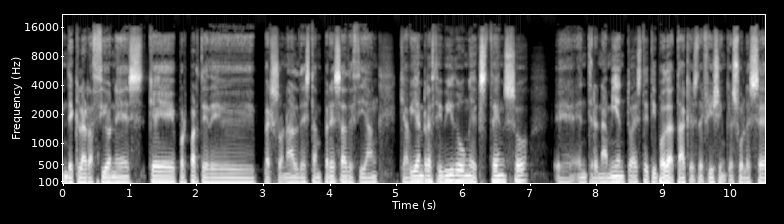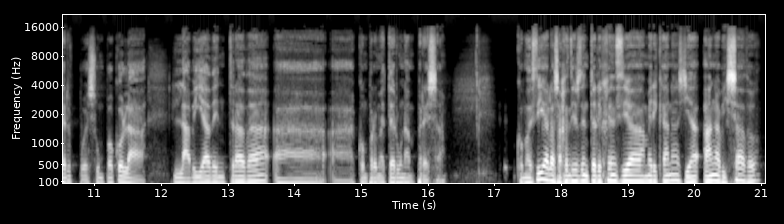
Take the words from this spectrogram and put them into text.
declaraciones que por parte de personal de esta empresa decían que habían recibido un extenso eh, entrenamiento a este tipo de ataques de phishing que suele ser pues un poco la, vía de entrada a comprometer una empresa. Como decía, las agencias de inteligencia americanas ya han avisado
